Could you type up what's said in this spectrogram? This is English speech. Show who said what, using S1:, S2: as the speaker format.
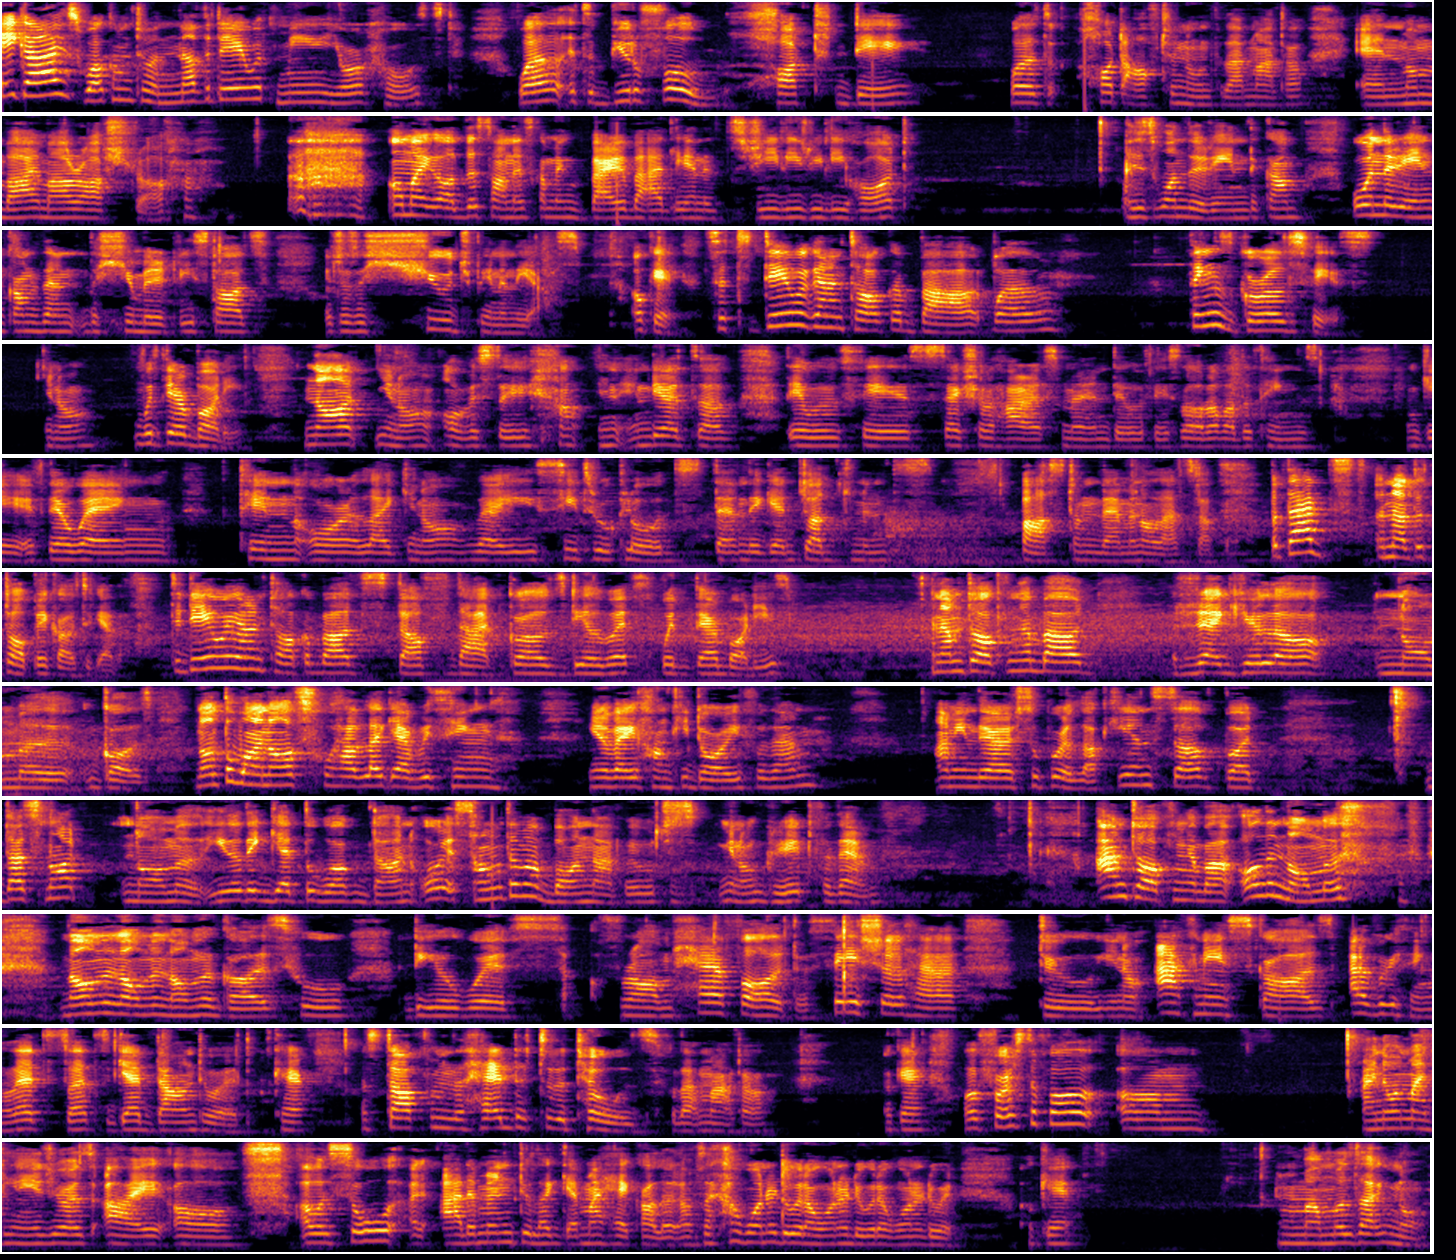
S1: Hey guys, welcome to another day with me, your host. Well, it's a beautiful hot day. Well, it's a hot afternoon for that matter in Mumbai, Maharashtra. oh my god, the sun is coming very badly and it's really, really hot. I just want the rain to come. But when the rain comes, then the humidity starts, which is a huge pain in the ass. Okay, so today we're gonna talk about, well, things girls face, you know, with their body. Not, you know, obviously in India itself, they will face sexual harassment, they will face a lot of other things. Okay, if they're wearing thin or like, you know, very see through clothes, then they get judgments passed on them and all that stuff. But that's another topic altogether. Today we're going to talk about stuff that girls deal with with their bodies. And I'm talking about regular normal girls, not the one-offs who have like everything, you know, very hunky-dory for them. I mean, they're super lucky and stuff, but that's not normal. Either they get the work done, or some of them are born that way, which is you know great for them. I'm talking about all the normal, normal, normal, normal girls who deal with from hair fall to facial hair to you know acne scars everything let's let's get down to it okay let's start from the head to the toes for that matter okay well first of all um I know in my teenage years I uh I was so adamant to like get my hair colored. I was like I want to do it, I want to do it, I want to do it. Okay. Mom was like no.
